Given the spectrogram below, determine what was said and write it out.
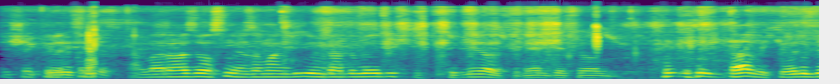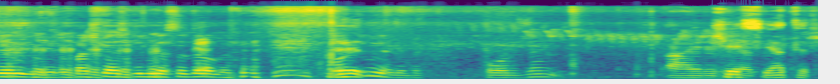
Teşekkür ederim. Allah razı olsun her zaman gibi imdadıma yetişti. Biliyorsun herkes oldu. Tabii ki onu ben biliyorum. Başkası bilmese de olur. Korktum ne kadar. Borcun ayrı Kes yatır.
